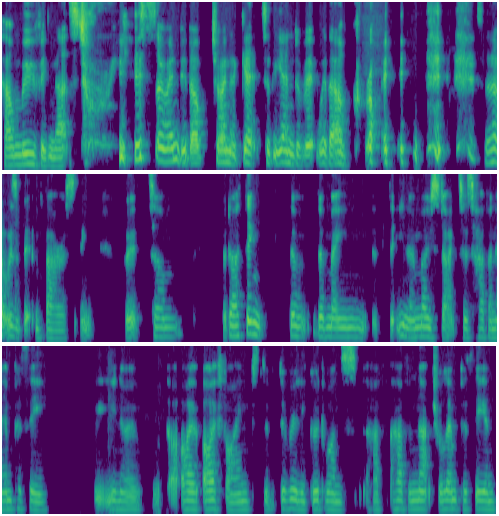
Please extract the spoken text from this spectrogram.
how moving that story is. So ended up trying to get to the end of it without crying. so that was a bit embarrassing. But um, but I think the the main you know most actors have an empathy you know, I, I find the, the really good ones have, have a natural empathy, and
